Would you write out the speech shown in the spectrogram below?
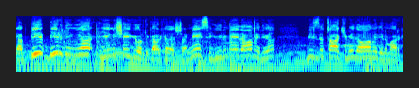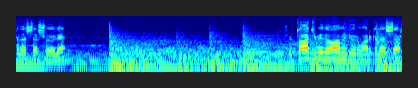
Ya bir, bir dünya yeni şey gördük arkadaşlar. Neyse yürümeye devam ediyor. Biz de takibe devam edelim arkadaşlar şöyle. Takibe devam ediyorum arkadaşlar.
